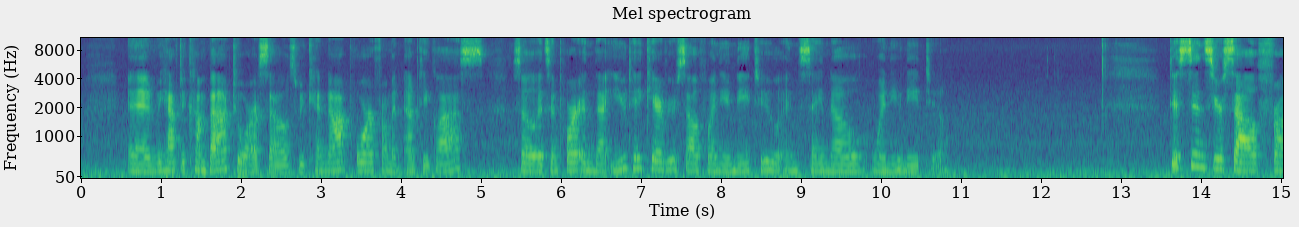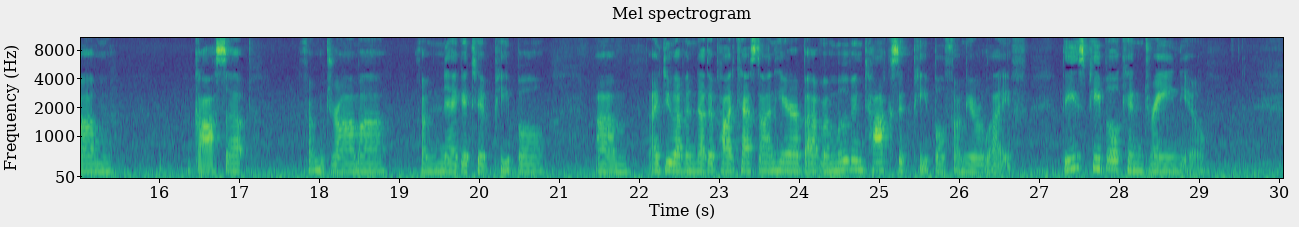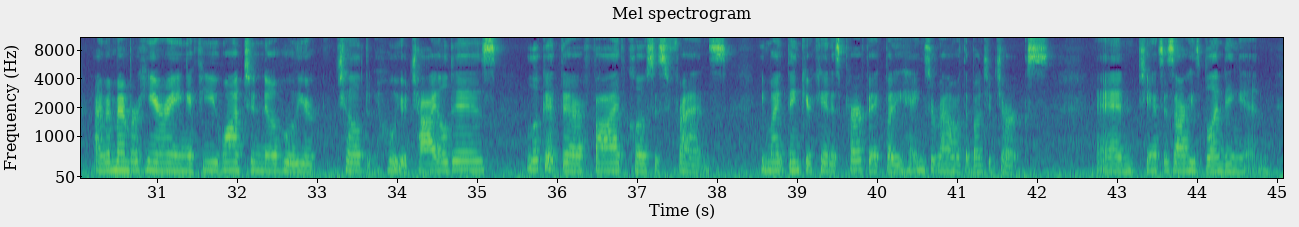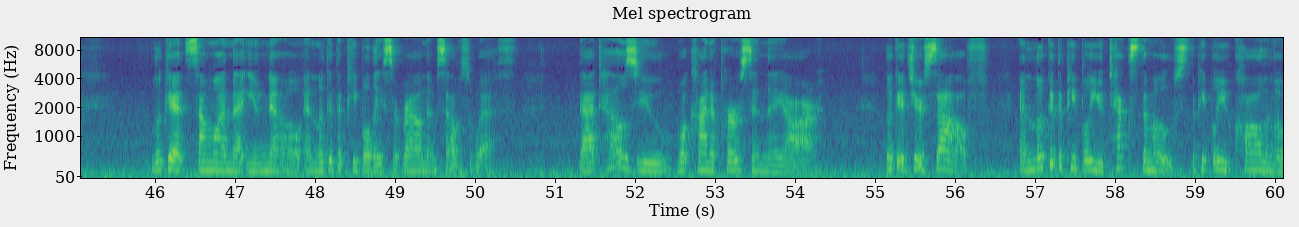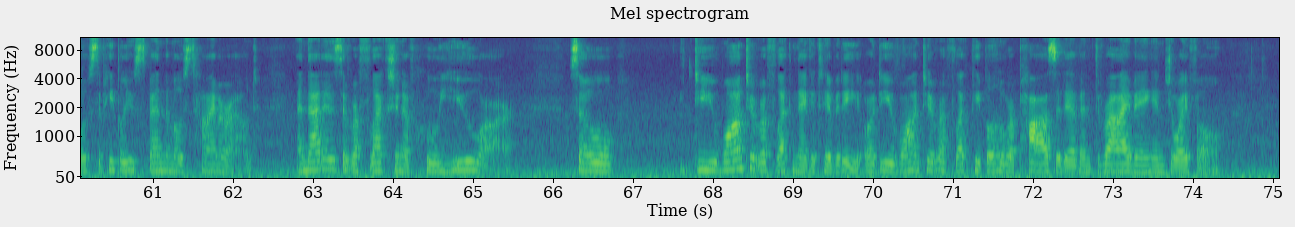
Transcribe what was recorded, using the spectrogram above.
and we have to come back to ourselves. We cannot pour from an empty glass. So it's important that you take care of yourself when you need to and say no when you need to. Distance yourself from gossip, from drama, from negative people. Um, I do have another podcast on here about removing toxic people from your life. These people can drain you. I remember hearing if you want to know who your child who your child is, look at their five closest friends. You might think your kid is perfect, but he hangs around with a bunch of jerks. And chances are he's blending in. Look at someone that you know and look at the people they surround themselves with. That tells you what kind of person they are. Look at yourself and look at the people you text the most, the people you call the most, the people you spend the most time around. And that is a reflection of who you are. So, do you want to reflect negativity or do you want to reflect people who are positive and thriving and joyful?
